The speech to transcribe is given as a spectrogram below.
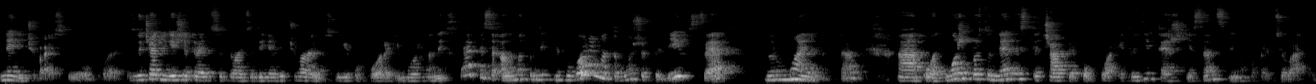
не відчуваю свої опори. Звичайно, є ще третя ситуація, де я відчуваю свої опори і можу на них спертися, але ми про них не говоримо, тому що тоді все нормально. Так? А, От, може просто не вистачати опор, і тоді теж є сенс з ними попрацювати.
